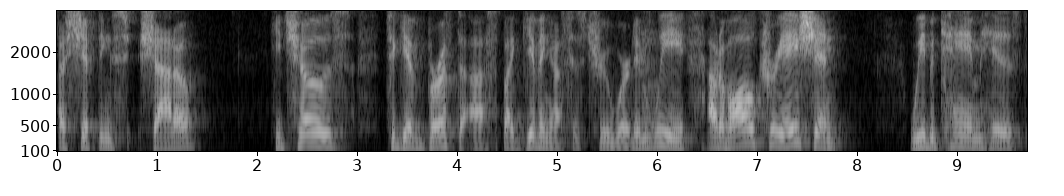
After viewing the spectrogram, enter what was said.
a shifting shadow. He chose to give birth to us by giving us his true word. And we, out of all creation, we became his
